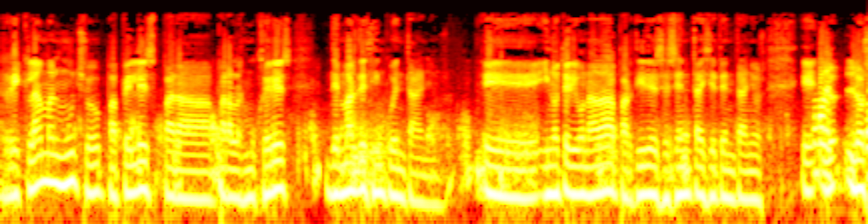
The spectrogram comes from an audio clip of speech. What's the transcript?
reclaman mucho papeles para, para las mujeres de más de 50 años. Eh, y no te digo nada a partir de 60 y 70 años. Eh, los,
